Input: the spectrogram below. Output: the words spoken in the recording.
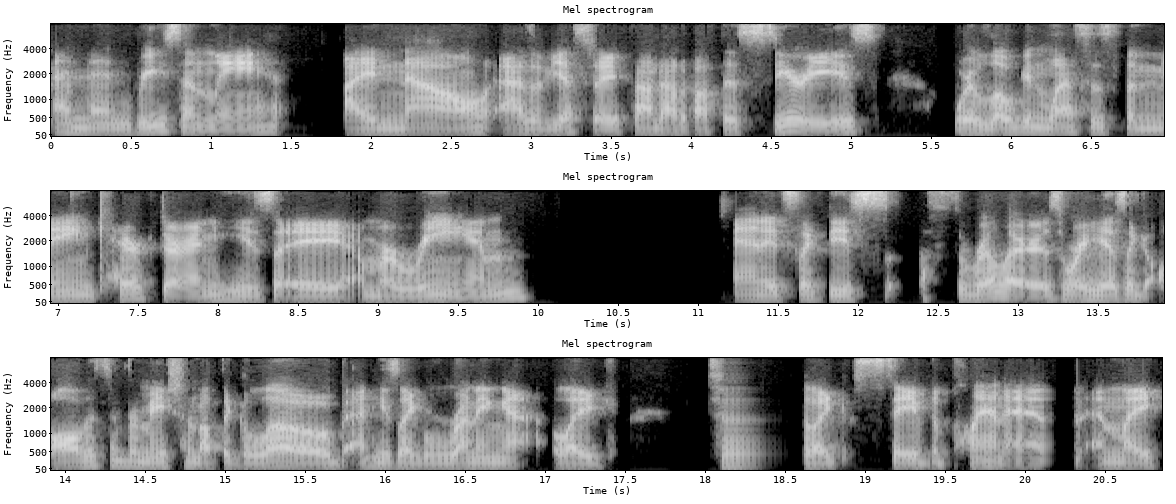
And then recently, I now, as of yesterday, found out about this series where Logan West is the main character and he's a Marine. And it's like these thrillers where he has like all this information about the globe and he's like running at, like to like save the planet. And like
